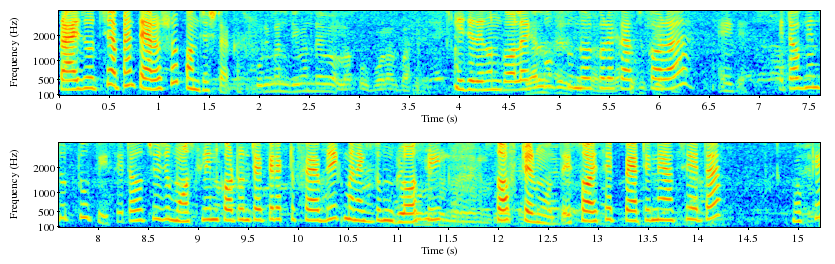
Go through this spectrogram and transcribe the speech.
প্রাইস হচ্ছে আপনার তেরোশো পঞ্চাশ টাকা। এই যে দেখুন গলায় খুব সুন্দর করে কাজ করা। এই যে এটাও কিন্তু টু পিস এটা হচ্ছে ওই যে মসলিন কটন টাইপের একটা ফ্যাব্রিক মানে একদম গ্লসি সফটের মধ্যে। ছয় সেট প্যাটার্নে আছে এটা। ওকে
